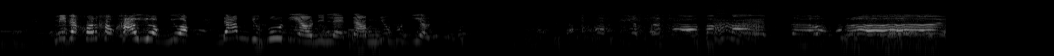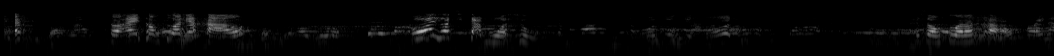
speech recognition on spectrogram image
ๆมีแต่คนขาวๆหยวกหยวกๆดำอยู่ผู้เดียวนี่แหละดำอยู่ผู้เดียวนี่แหละ มัวสูงไอสองตัวนั้นขาว ไปไหน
